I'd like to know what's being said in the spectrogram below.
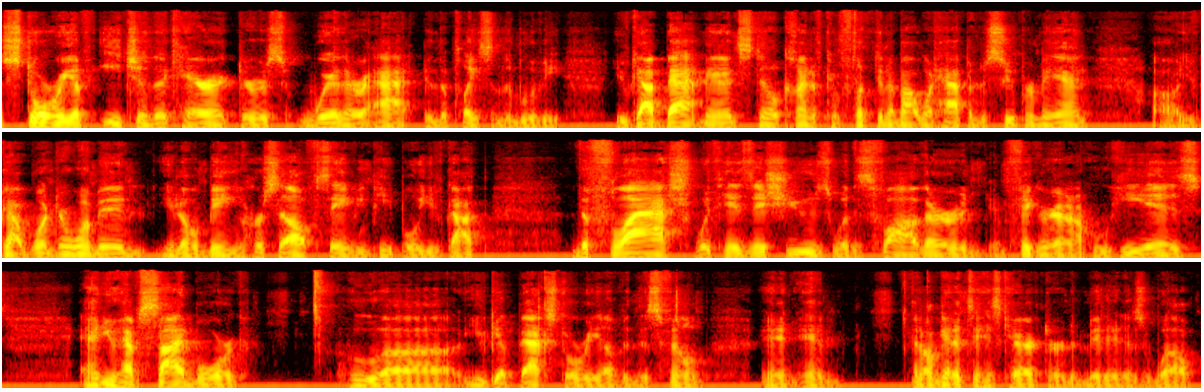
story of each of the characters where they're at in the place in the movie. You've got Batman still kind of conflicted about what happened to Superman. Uh, you've got Wonder Woman, you know, being herself, saving people. You've got the Flash with his issues with his father and, and figuring out who he is. And you have Cyborg, who uh, you get backstory of in this film. And, and, and I'll get into his character in a minute as well.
